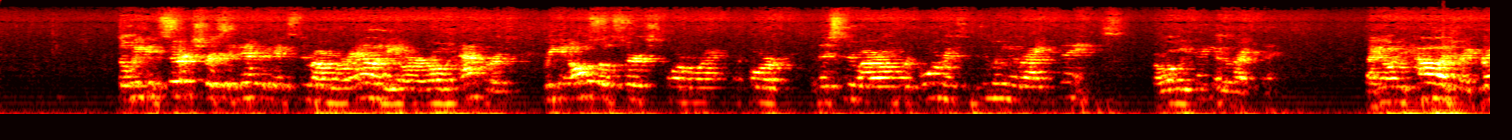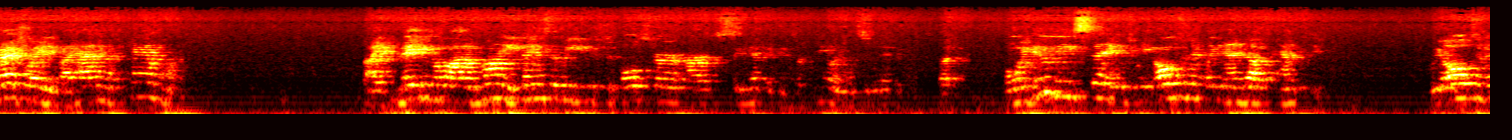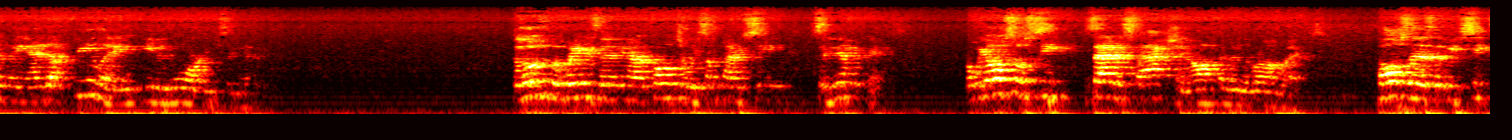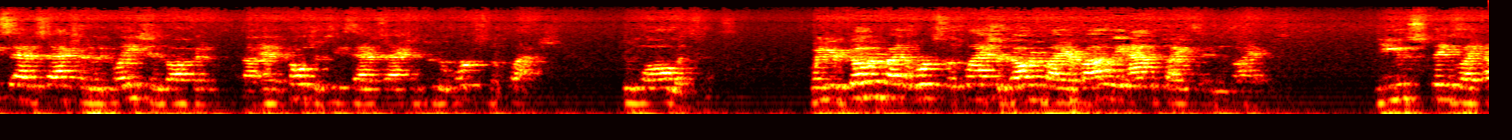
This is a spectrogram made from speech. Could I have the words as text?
So we can search for significance through our morality or our own efforts. We can also search for, for this through our own performance in doing the right things, or what we think are the right things. By going to college, by graduating, by having a family, by making a lot of money, things that we use to bolster our significance or feeling of significance. But when we do these things, we ultimately end up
